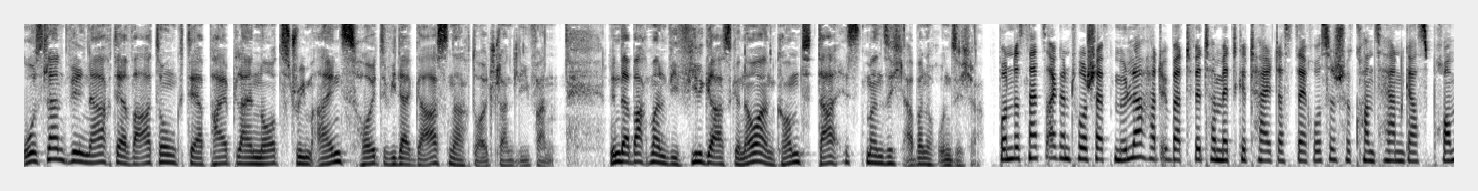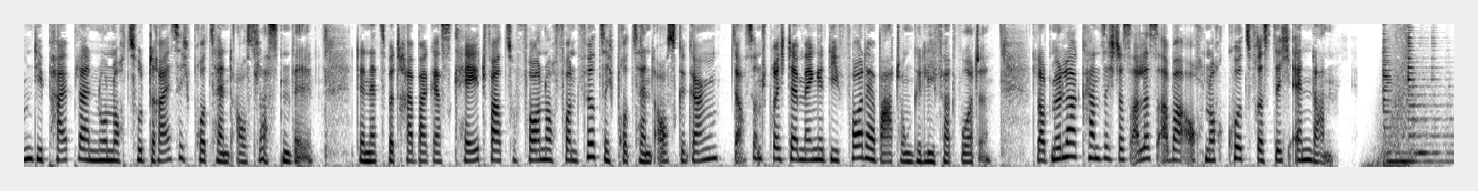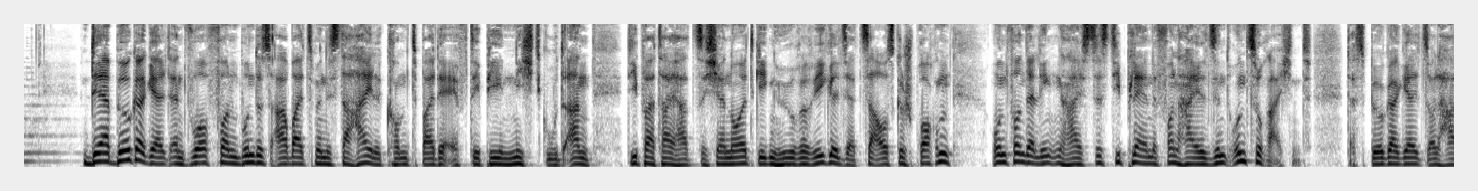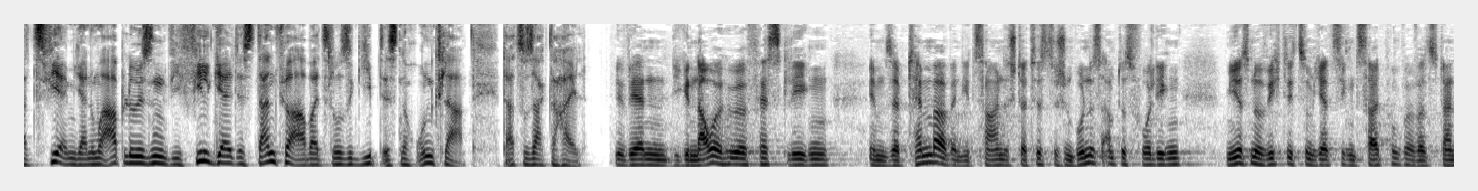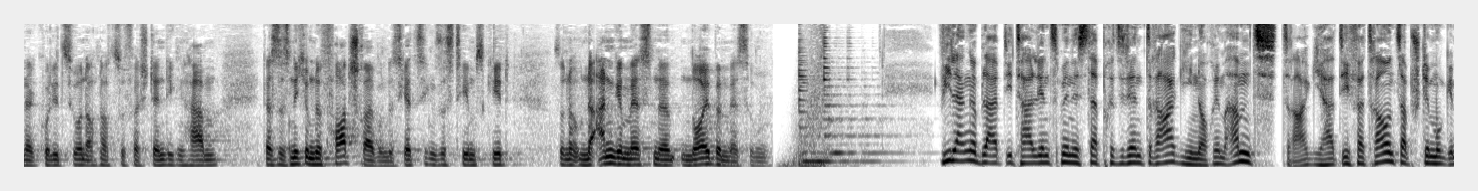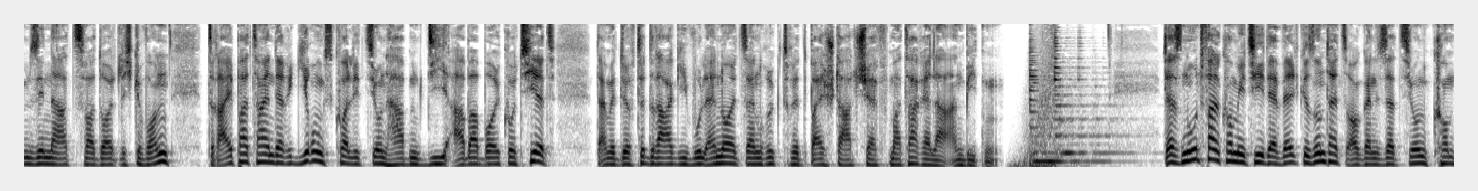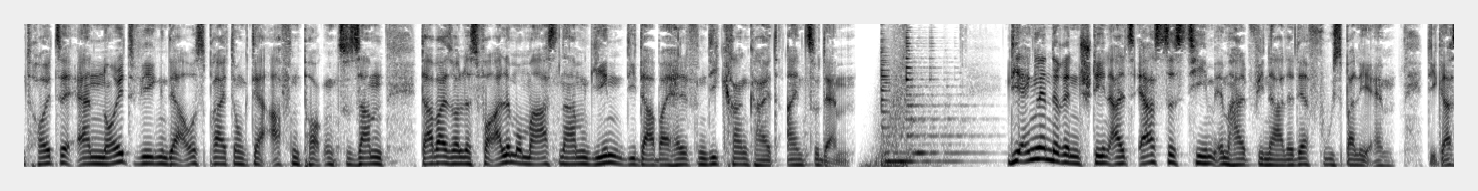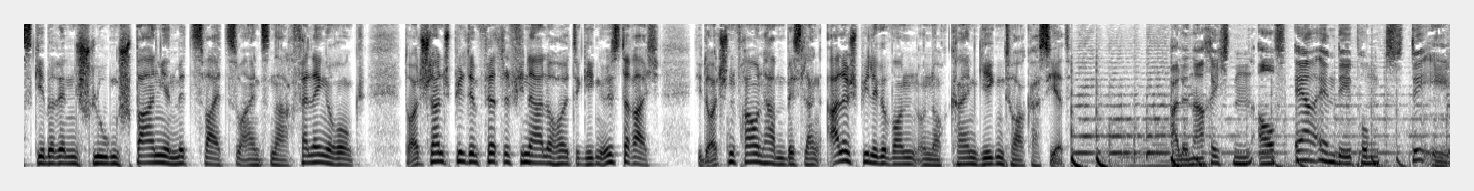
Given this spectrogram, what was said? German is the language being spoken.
Russland will nach der Wartung der Pipeline Nord Stream 1 heute wieder Gas nach Deutschland liefern. Linda Bachmann, wie viel Gas genau ankommt, da ist man sich aber noch unsicher. Bundesnetzagenturchef Müller hat über Twitter mitgeteilt, dass der russische Konzern Gazprom die Pipeline nur noch zu 30 Prozent auslasten will. Der Netzbetreiber Gascade war zuvor noch von 40 Prozent ausgegangen. Das entspricht der Menge, die vor der Wartung geliefert wurde. Laut Müller kann sich das alles aber auch noch kurzfristig ändern. Der Bürgergeldentwurf von Bundesarbeitsminister Heil kommt bei der FDP nicht gut an. Die Partei hat sich erneut gegen höhere Regelsätze ausgesprochen und von der Linken heißt es, die Pläne von Heil sind unzureichend. Das Bürgergeld soll Hartz IV im Januar ablösen. Wie viel Geld es dann für Arbeitslose gibt, ist noch unklar. Dazu sagte Heil. Wir werden die genaue Höhe festlegen im September, wenn die Zahlen des Statistischen Bundesamtes vorliegen. Mir ist nur wichtig zum jetzigen Zeitpunkt, weil wir uns in der Koalition auch noch zu verständigen haben, dass es nicht um eine Fortschreibung des jetzigen Systems geht, sondern um eine angemessene Neubemessung. Wie lange bleibt Italiens Ministerpräsident Draghi noch im Amt? Draghi hat die Vertrauensabstimmung im Senat zwar deutlich gewonnen, drei Parteien der Regierungskoalition haben die aber boykottiert. Damit dürfte Draghi wohl erneut seinen Rücktritt bei Staatschef Mattarella anbieten. Das Notfallkomitee der Weltgesundheitsorganisation kommt heute erneut wegen der Ausbreitung der Affenpocken zusammen. Dabei soll es vor allem um Maßnahmen gehen, die dabei helfen, die Krankheit einzudämmen. Die Engländerinnen stehen als erstes Team im Halbfinale der Fußball-EM. Die Gastgeberinnen schlugen Spanien mit 2 zu 1 nach Verlängerung. Deutschland spielt im Viertelfinale heute gegen Österreich. Die deutschen Frauen haben bislang alle Spiele gewonnen und noch kein Gegentor kassiert. Alle Nachrichten auf rnd.de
